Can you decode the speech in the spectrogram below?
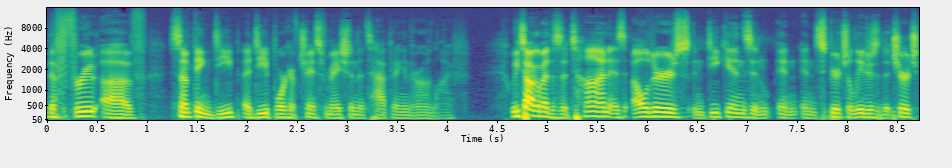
the fruit of something deep, a deep work of transformation that's happening in their own life. We talk about this a ton as elders and deacons and, and, and spiritual leaders of the church.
